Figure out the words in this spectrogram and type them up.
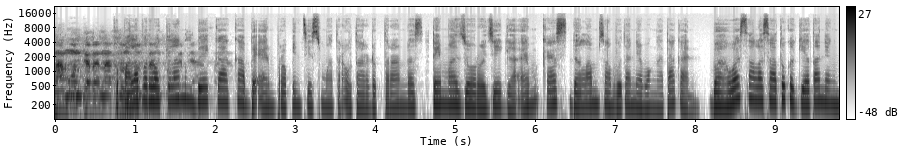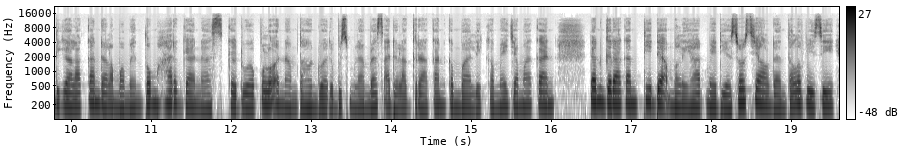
Namun karena Kepala Perwakilan BKKBN Provinsi Sumatera Utara Dr. Andes Tema Zoro Jega MKes dalam sambutannya mengatakan bahwa salah satu kegiatan yang digalakkan dalam momentum Harganas ke-26 tahun 2019 adalah gerakan kembali ke meja makan dan gerakan tidak melihat media sosial dan televisi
